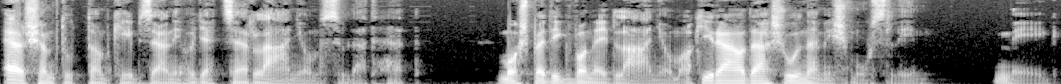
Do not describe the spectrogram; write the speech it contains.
El sem tudtam képzelni, hogy egyszer lányom születhet. Most pedig van egy lányom, aki ráadásul nem is muszlim. Még.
